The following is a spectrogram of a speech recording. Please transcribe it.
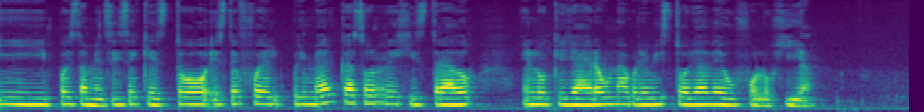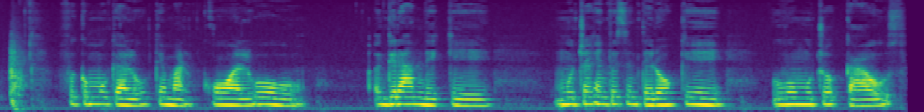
Y pues también se dice que esto, este fue el primer caso registrado en lo que ya era una breve historia de ufología. Fue como que algo que marcó algo grande que mucha gente se enteró que hubo mucho caos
